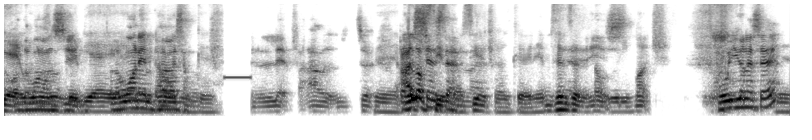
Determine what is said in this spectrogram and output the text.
yeah, the one on was Zoom. good. Yeah, the one in was person good. was lit. fam. I was Yeah, I love Steven. then, like, Trial's good. And since yeah, then, not really much. What were you gonna say? Yeah.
